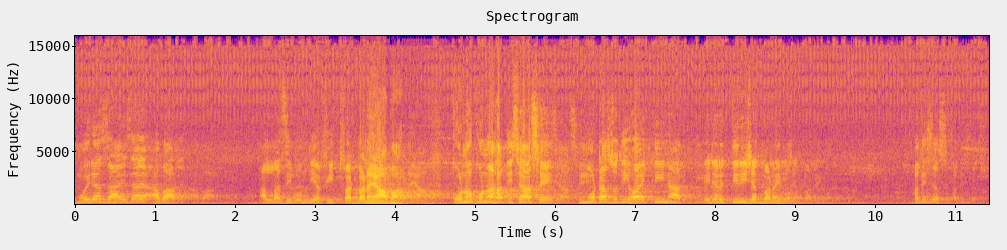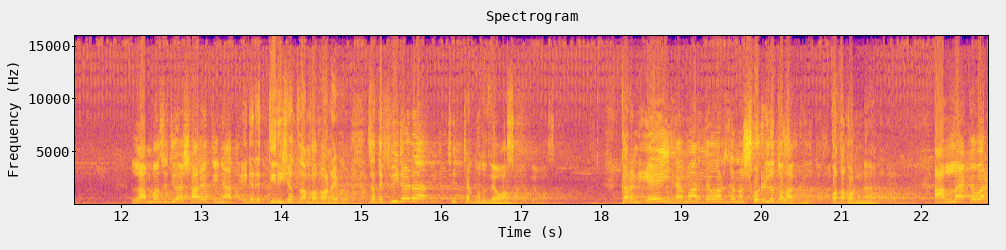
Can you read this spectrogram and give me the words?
মইরা যায় যায় আবার। আল্লাহ জীবন দিয়ে ফিটফাট বানায় আবার। কোন কোন হাদিসে আছে, মোটা যদি হয় তিন হাত, এটারে তিরিশ হাত বানাই বলে। হাদিস আছে? লম্বা যদি হয় সাড়ে তিন হাত, এটারে তিরিশ হাত লম্বা বানাইবো, যাতে ফিডাটা ঠিকঠাক মতো দেওয়া যায়। কারণ এই হ্যামার দেওয়ার জন্য শরীরও তো লাগবে কতক্ষণ না। আল্লাহ একেবারে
